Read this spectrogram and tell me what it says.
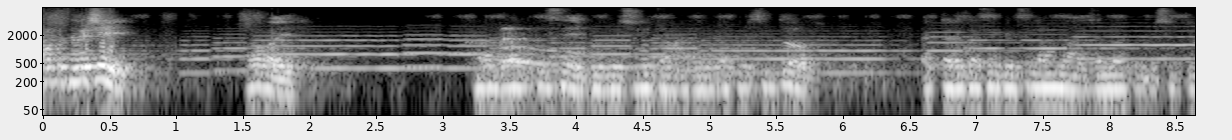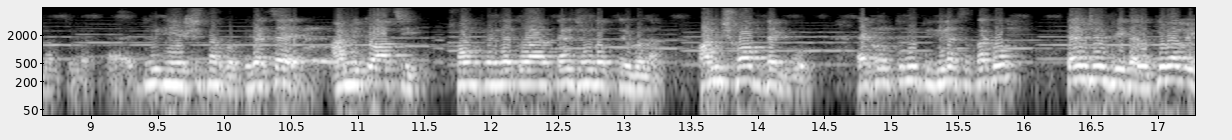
করতে বেশি বড় ভাই খারাপ লাগতেছে একটু বেশি টানাটানিটা করছি তো। একটার কাছে গেছিলাম না এই জন্য একটু বেশি ক্লান্ত লাগতেছে তুমি এসে থাকো ঠিক আছে? আমি তো আছি সংসার নিয়ে তোমার টেনশন করতে হবে না। আমি সব দেখব। এখন তুমি আছে থাকো। টেনশন ফ্রি থাকো কীভাবে?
